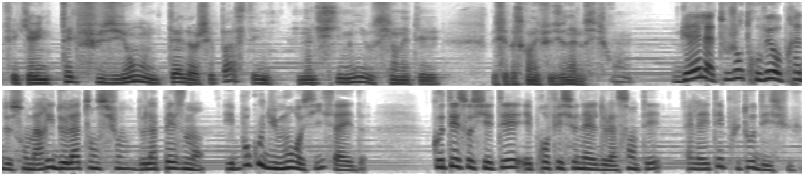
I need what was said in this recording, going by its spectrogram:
C'est qu'il y a une telle fusion, une telle, je sais pas, c'était une, alchimie aussi. On était, mais c'est parce qu'on est fusionnel aussi, je crois. Gaëlle a toujours trouvé auprès de son mari de l'attention, de l'apaisement et beaucoup d'humour aussi, ça aide. Côté société et professionnel de la santé, elle a été plutôt déçue.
